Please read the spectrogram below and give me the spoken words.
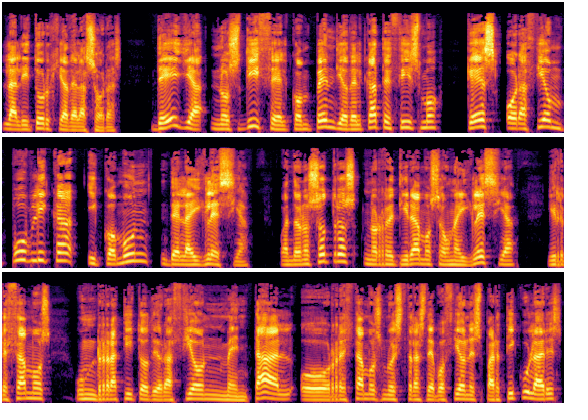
la liturgia de las horas. De ella nos dice el compendio del catecismo que es oración pública y común de la Iglesia. Cuando nosotros nos retiramos a una iglesia y rezamos un ratito de oración mental o rezamos nuestras devociones particulares,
